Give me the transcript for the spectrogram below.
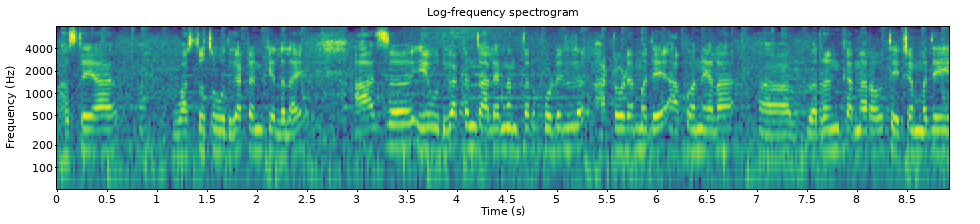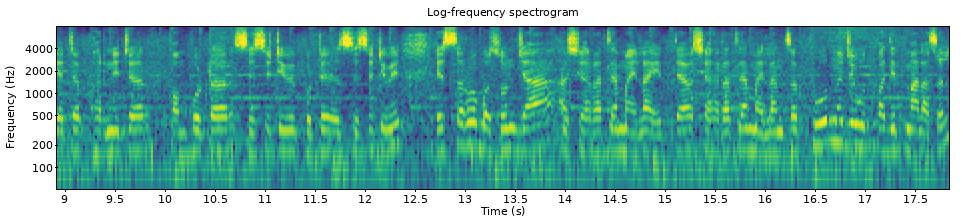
हस्ते या वास्तूचं उद्घाटन केलेलं आहे. आज हे उद्घाटन झाल्यानंतर पुढील आठवड्यामध्ये आपण याला रन करणार आहोत. त्याच्यामध्ये याचं furniture computer C C T V फुटे सी सी टी व्ही हे सर्व बसून ज्या शहरातल्या महिला आहेत त्या शहरातल्या महिलांचा पूर्ण जे उत्पादित माल असेल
